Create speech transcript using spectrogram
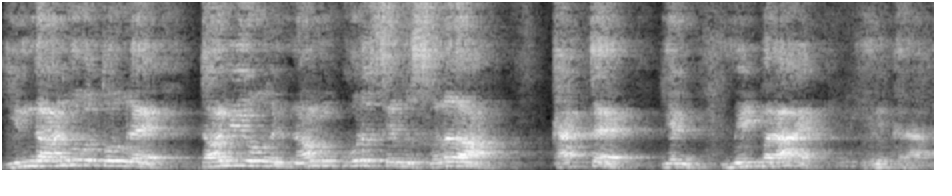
இந்த அனுபவத்தோடு கூட தாவியோடு நாமும் கூட சேர்ந்து சொல்லலாம். கத்த என் மீட்பராய் இருக்கிறார்.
